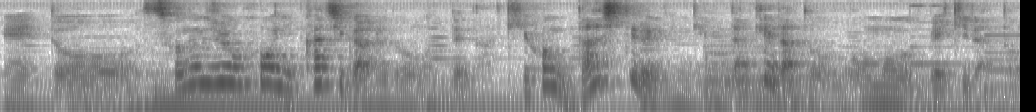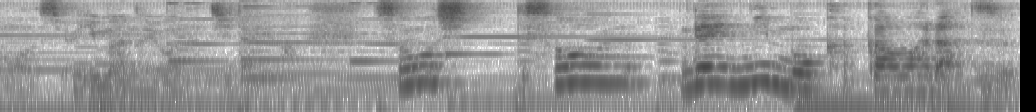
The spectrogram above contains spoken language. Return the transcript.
えーと、その情報に価値があると思ってるのは基本出してる人間だけだと思うべきだと思うんですよ今のような時代は。そうしそれにもかかわらず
